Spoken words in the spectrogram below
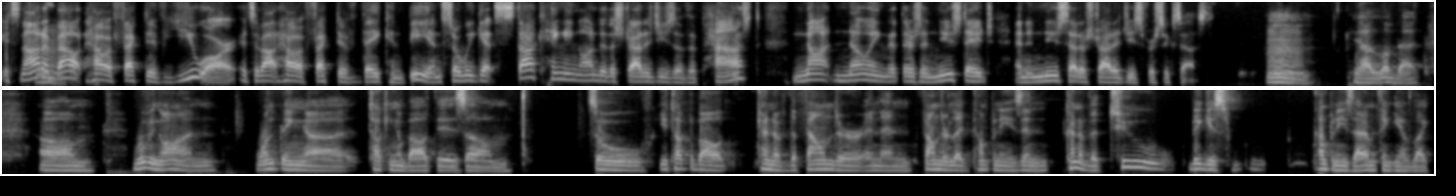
it's not mm. about how effective you are, it's about how effective they can be. And so we get stuck hanging on to the strategies of the past, not knowing that there's a new stage and a new set of strategies for success. Mm. Yeah, I love that. Um, moving on, one thing uh, talking about is um, so you talked about kind of the founder and then founder led companies and kind of the two biggest companies that I'm thinking of like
